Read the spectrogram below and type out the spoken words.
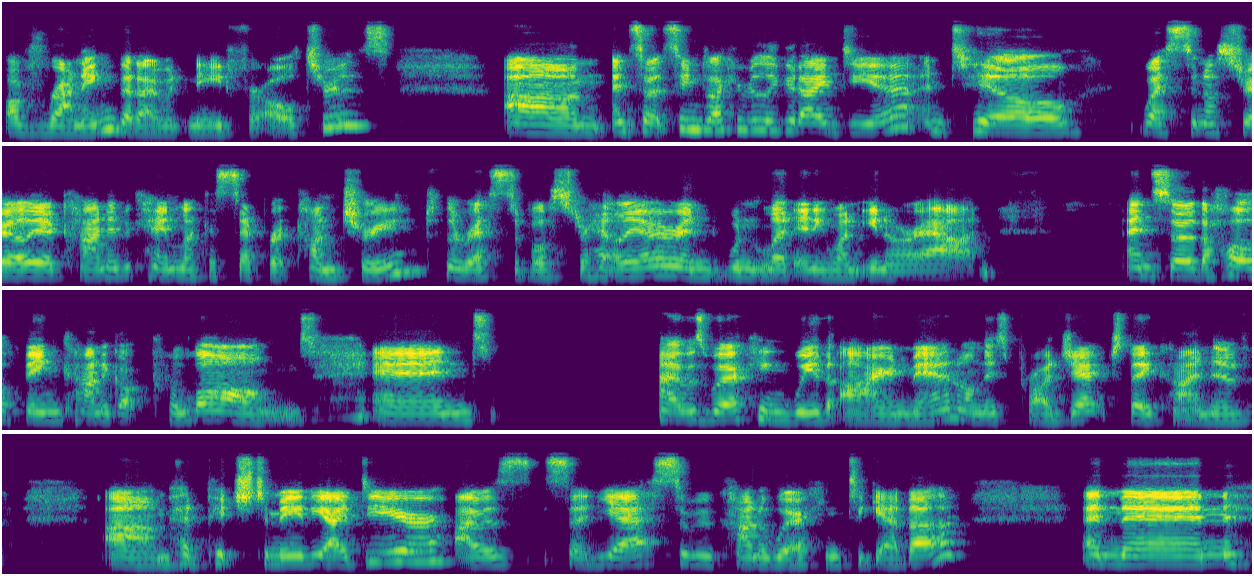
of running that I would need for ultras. Um, and so it seemed like a really good idea until Western Australia kind of became like a separate country to the rest of Australia and wouldn't let anyone in or out. And so the whole thing kind of got prolonged. And I was working with Ironman on this project. They kind of um, had pitched to me the idea. I was said yes, so we were kind of working together. And then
